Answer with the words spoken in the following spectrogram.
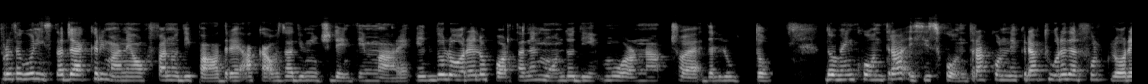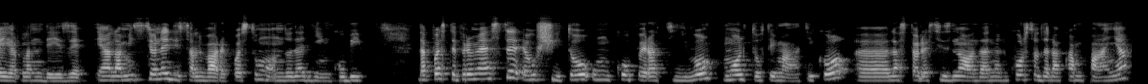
Protagonista Jack rimane orfano di padre a causa di un incidente in mare e il dolore lo porta nel mondo di Mourna, cioè del lutto, dove incontra e si scontra con le creature del folklore irlandese e ha la missione di salvare questo mondo dagli incubi. Da queste premesse è uscito un cooperativo molto tematico, eh, la storia si snoda nel corso della campagna,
